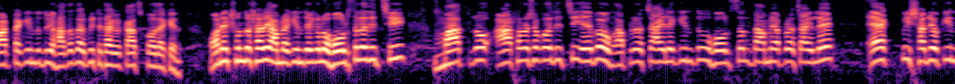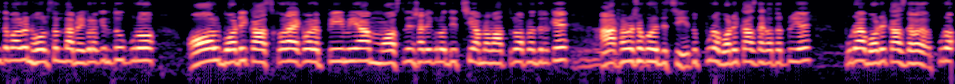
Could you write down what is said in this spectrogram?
পার্টটা কিন্তু দুই হাতাতার পিঠে থাকবে, কাজ করে দেখেন। অনেক সুন্দর শাড়ি, আমরা কিন্তু এগুলো হোলসেলে দিচ্ছি। মাত্র আঠারোশো করে দিচ্ছি এবং আপনারা চাইলে কিন্তু হোলসেল দামে আপনারা চাইলে এক পিস শাড়িও কিনতে পারবেন। হোলসেল দামে এগুলো কিন্তু পুরো অল বডি কাজ করা একেবারে প্রিমিয়াম মসলিন শাড়িগুলো দিচ্ছি আমরা মাত্র আপনাদেরকে আঠারোশো করে দিচ্ছি। একটু পুরো বডি কাজ দেখা তো ইয়ে। পুরো বডি কাজ দেখা পুরো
